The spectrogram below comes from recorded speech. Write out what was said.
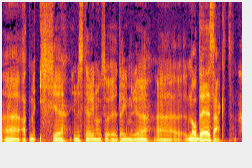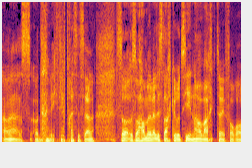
eh, at vi ikke investerer i noe som ødelegger miljøet. Eh, når det er sagt, eh, og det er viktig å presisere, så, så, har vi veldig sterke rutiner og verktøy for å,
